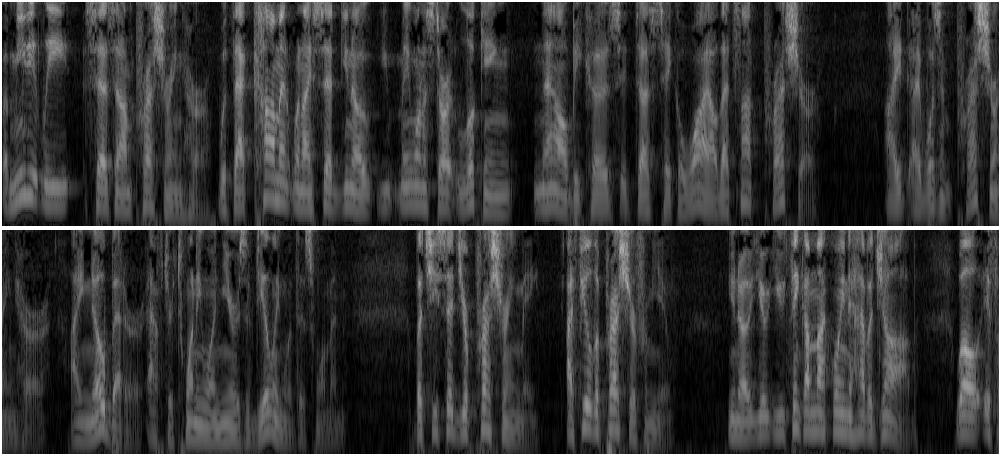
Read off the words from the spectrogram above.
immediately says that I'm pressuring her with that comment when I said, you know, you may want to start looking now because it does take a while. That's not pressure. I, I wasn't pressuring her. I know better after 21 years of dealing with this woman. But she said, You're pressuring me. I feel the pressure from you. You know, you, you think I'm not going to have a job. Well, if,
